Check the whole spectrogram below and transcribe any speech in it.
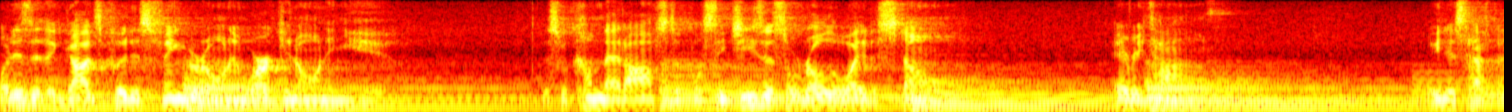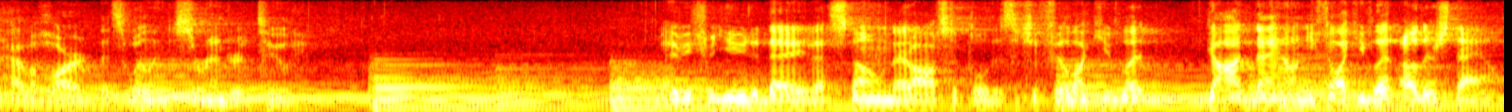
What is it that God's put his finger on and working on in you? This will come that obstacle. See, Jesus will roll away the stone every time. We just have to have a heart that's willing to surrender it to Him. Maybe for you today, that stone, that obstacle is that you feel like you've let God down, you feel like you've let others down.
